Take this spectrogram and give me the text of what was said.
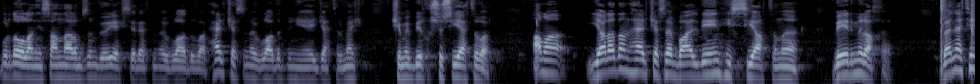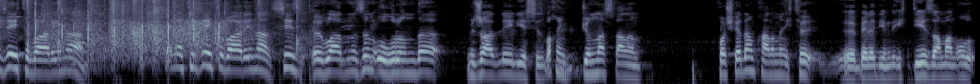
Burada olan insanlarımızın böyük əksəriyyətinin övladı var. Hər kəsin övladı dünyaya gətirmək kimi bir xüsusiyyəti var. Amma yaradan hər kəsə valideyn hissiyatını vermir axı. Və nəticə etibarı ilə və nəticə etibarı ilə siz övladınızın uğrunda mücadilə eləyirsiniz. Baxın Gülnaz xanım Xoşqədəm xanımın iti e, belə deyim də itdiyi zaman o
